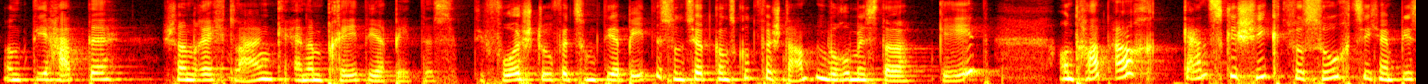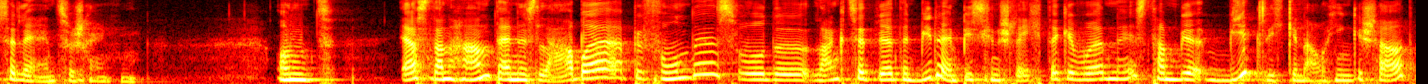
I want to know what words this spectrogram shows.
Und die hatte schon recht lang einen Prädiabetes, die Vorstufe zum Diabetes. Und sie hat ganz gut verstanden, worum es da geht und hat auch ganz geschickt versucht, sich ein bisschen einzuschränken. Und erst anhand eines Laborbefundes, wo der Langzeitwert dann wieder ein bisschen schlechter geworden ist, haben wir wirklich genau hingeschaut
